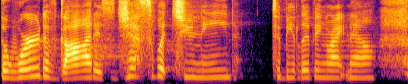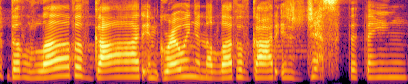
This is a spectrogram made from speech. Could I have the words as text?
The word of God is just what you need to be living right now. The love of God and growing in the love of God is just the thing.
